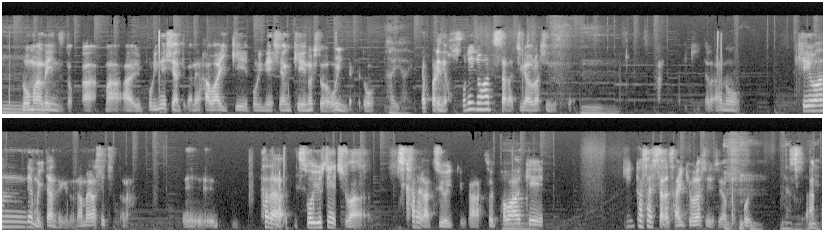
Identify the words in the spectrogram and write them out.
うんローマン・レインズとか、まあ、ああいうポリネシアンというかね、ハワイ系、ポリネシアン系の人が多いんだけど、はいはい。やっぱりね、骨の厚さが違うらしいんですよ。うん。聞いたら、あの、K1 でもいたんだけど、名前忘れちゃったな。えーただ、そういう選手は力が強いというか、そういうパワー系、金化させたら最強らしいですよ、やっぱこういううんなるほどね。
